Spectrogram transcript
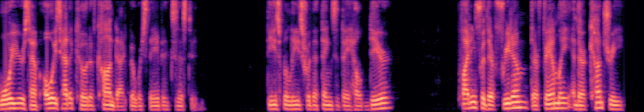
warriors have always had a code of conduct by which they've existed. These beliefs were the things that they held dear. Fighting for their freedom, their family, and their country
